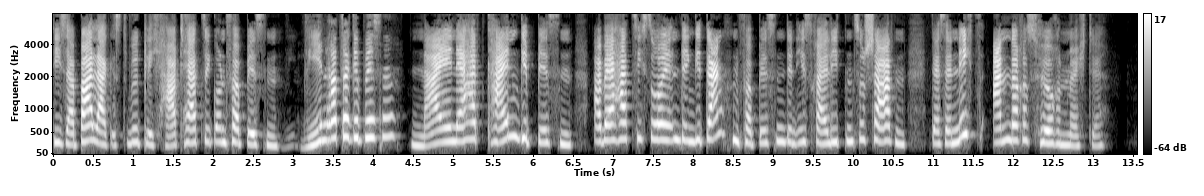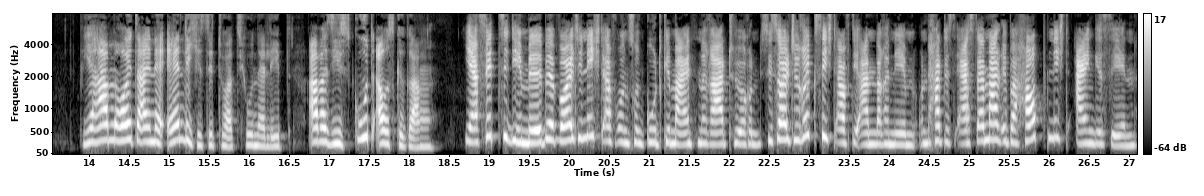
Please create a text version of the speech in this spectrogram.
Dieser Balak ist wirklich hartherzig und verbissen. Wen hat er gebissen? Nein, er hat keinen gebissen, aber er hat sich so in den Gedanken verbissen, den Israeliten zu schaden, dass er nichts anderes hören möchte. Wir haben heute eine ähnliche Situation erlebt, aber sie ist gut ausgegangen. Ja, Fitzi die Milbe wollte nicht auf unseren gut gemeinten Rat hören. Sie sollte Rücksicht auf die anderen nehmen und hat es erst einmal überhaupt nicht eingesehen.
